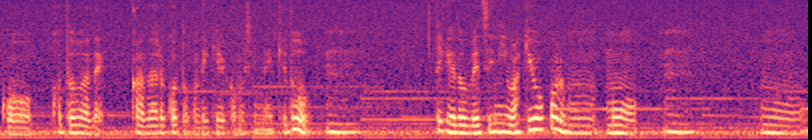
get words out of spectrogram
こう言葉で飾ることもできるかもしれないけどうんだけど別に湧き起こるものもうんも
